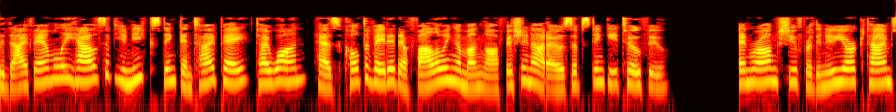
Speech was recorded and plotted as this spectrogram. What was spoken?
The Dai family house of unique stink in Taipei, Taiwan, has cultivated a following among aficionados of stinky tofu. An Rong Xu for the New York Times,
